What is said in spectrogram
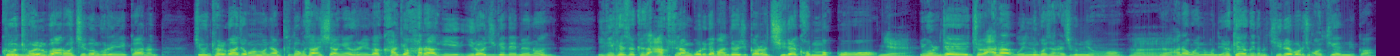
그 음. 결과로 지금 그러니까는 지금 결과적으로 뭐냐면 부동산 시장에 그러니까 가격 하락이 이뤄지게 되면은 이게 계속해서 악순환 고리가 만들어질 거라는 지레 겁먹고 예. 이걸 이제 저 안 하고 있는 거잖아요 지금요 예. 안 하고 있는 건데 이렇게 하게 되면 deleveraging 어떻게 합니까?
